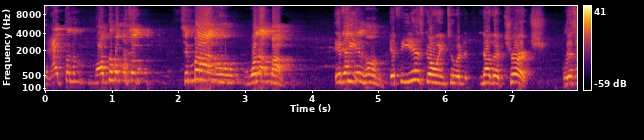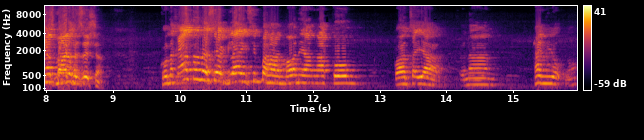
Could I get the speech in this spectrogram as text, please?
nakato na, mato ba sa simbahan o wala ba? If he, ilhon. if he is going to an- another church, this is my position. Kung nakato na siya glaing simbahan, mao ni ang akong kuhan sa kanang hangyo, no?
